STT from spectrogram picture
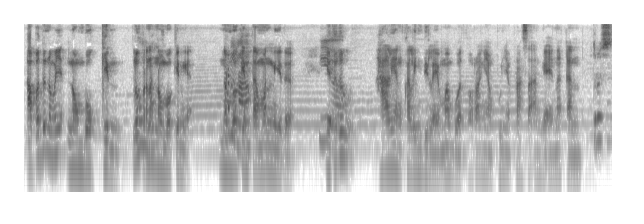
apa tuh namanya nombokin lu pernah nombokin nggak nombokin temen gitu Iya. itu tuh hal yang paling dilema buat orang yang punya perasaan gak enakan Terus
